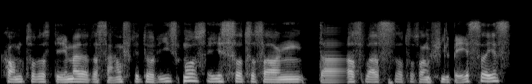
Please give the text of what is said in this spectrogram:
kommt so das Thema, der sanfte Tourismus ist sozusagen das, was sozusagen viel besser ist.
